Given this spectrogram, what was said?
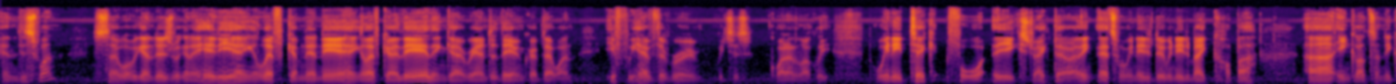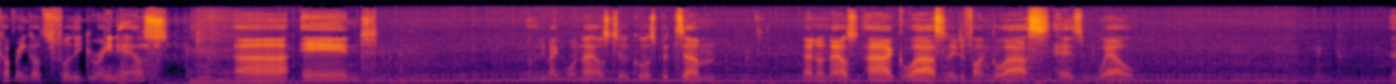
and this one. So what we're going to do is we're going to head here, hang a left, come down there, hang a left, go there, then go around to there and grab that one if we have the room, which is quite unlikely. But we need tech for the extractor. I think that's what we need to do. We need to make copper uh, ingots. I need copper ingots for the greenhouse. Uh, and I need to make more nails too, of course. But, um, no, not nails. Uh, glass. I need to find glass as well. Uh,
